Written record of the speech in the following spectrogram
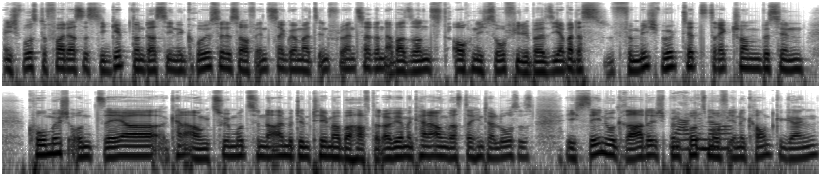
ich wusste vorher, dass es sie gibt und dass sie eine Größe ist auf Instagram als Influencerin, aber sonst auch nicht so viel über sie. Aber das für mich wirkt jetzt direkt schon ein bisschen komisch und sehr, keine Ahnung, zu emotional mit dem Thema behaftet. Aber wir haben ja keine Ahnung, was dahinter los ist. Ich sehe nur gerade, ich bin Ja, kurz mal genau. auf ihren Account gegangen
